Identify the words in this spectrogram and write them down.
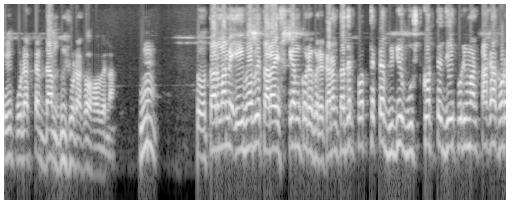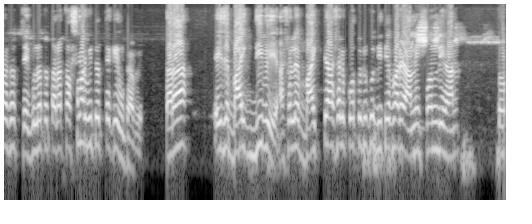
সেই প্রোডাক্টটার দাম দুইশো টাকা হবে না। হুম? তো তার মানে এইভাবে তারা স্ক্যাম করে করে, কারণ তাদের প্রত্যেকটা ভিডিও বুস্ট করতে যে পরিমাণ টাকা খরচ হচ্ছে, এগুলো তো তারা চশমার ভিতর থেকে উঠাবে। তারা এই যে বাইক দিবে, আসলে বাইকটা আসলে কতটুকু দিতে পারে আমি সন্দিহান। তো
